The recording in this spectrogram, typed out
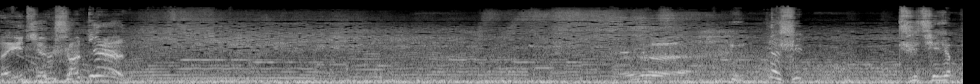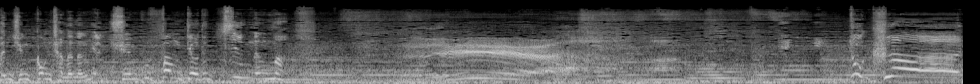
雷霆闪电。那是之前让喷泉广场的能量全部放掉的技能吗？杜克！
